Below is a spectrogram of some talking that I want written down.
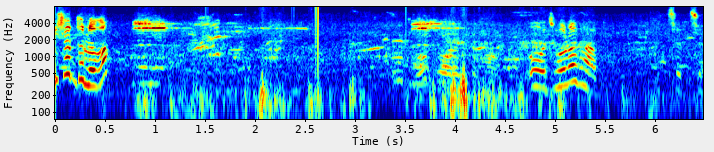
কিসের ধুলো গো? ও, ঝোড়ো ভাব। আচ্ছা আচ্ছা।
